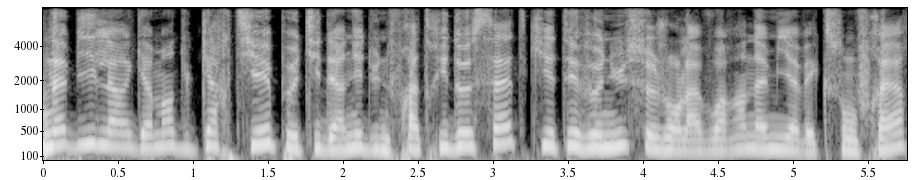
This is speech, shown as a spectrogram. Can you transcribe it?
Nabil, un gamin du quartier, petit dernier d'une fratrie de sept, qui était venu ce jour-là voir un ami avec son frère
